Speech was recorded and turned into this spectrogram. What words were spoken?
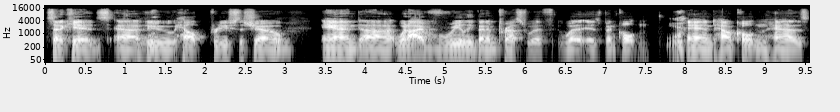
set of kids uh, who help produce the show Mhm. and uh, what I've really been impressed with what has been Colton Yeah. and how Colton has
